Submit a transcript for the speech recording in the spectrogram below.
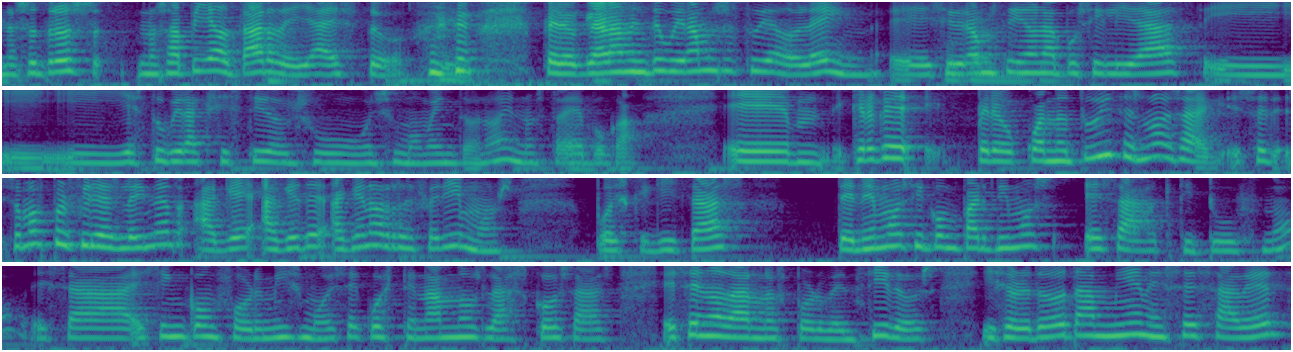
Nosotros nos ha pillado tarde ya esto, pero claramente hubiéramos estudiado Lane, eh, si hubiéramos tenido la posibilidad y, esto hubiera existido en su, en su momento, ¿no? en nuestra época. Em, creo que, pero cuando tú dices, ¿no? O sea, somos perfiles Laner, ¿a qué, a, qué ¿a qué nos referimos? Pues que quizás tenemos y compartimos esa actitud, ¿no? Esa, ese inconformismo, ese cuestionarnos las cosas, ese no darnos por vencidos y sobre todo también ese saber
